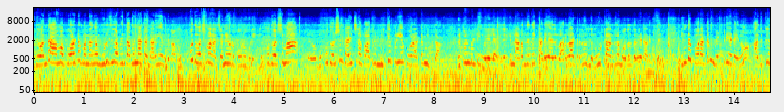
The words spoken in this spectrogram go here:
இது வந்து ஆமாம் போராட்டம் பண்ணாங்க முடிஞ்சது அப்படின்னு தமிழ்நாட்டில் நிறைய இருக்குது நான் முப்பது வருஷமாக நான் சென்னையோட பூர்வகுடி முப்பது வருஷமாக முப்பது வருஷம் கழிச்சு நான் பார்த்துட்டு மிகப்பெரிய போராட்டம் இதுதான். ரிப்பன் பில்டிங் வெளியில். இது வரைக்கும் நடந்ததே கிடையாது. வரலாற்றில் இந்த நூற்றாண்டில் முதல் தடவை நடக்குது. இந்த போராட்டம் வெற்றி அடையணும். அதுக்கு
